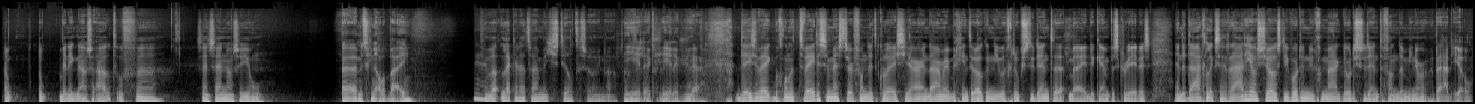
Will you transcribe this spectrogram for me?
oh, oh. ben ik nou zo oud of eh, zijn zij nou zo jong? Eh, misschien allebei. Ik vind wel lekker dat wij een beetje stilte zo in de afloop. Heerlijk, heerlijk. Ja. Deze week begon het tweede semester van dit collegejaar en daarmee begint er ook een nieuwe groep studenten bij de Campus Creators. En de dagelijkse radioshows die worden nu gemaakt door de studenten van de Minor Radio.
